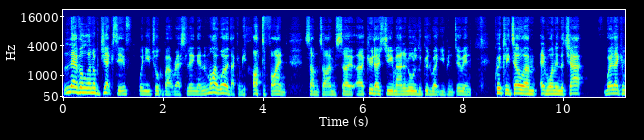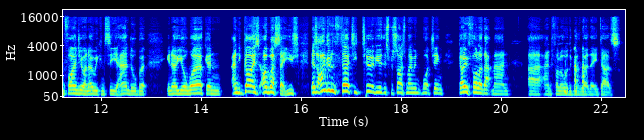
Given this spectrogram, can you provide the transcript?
level and objective when you talk about wrestling. And my word, that can be hard to find sometimes. So uh, kudos to you, man, and all the good work you've been doing. Quickly tell um, everyone in the chat where they can find you. I know we can see your handle, but you know your work and and guys, I must say, you sh- there's 132 of you at this precise moment watching. Go follow that man uh, and follow all the good work that he does.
